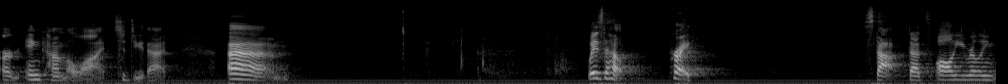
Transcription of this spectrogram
our income a lot to do that. Um, ways to help pray. Stop. That's all you really,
